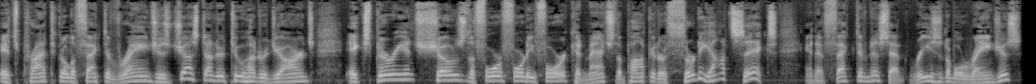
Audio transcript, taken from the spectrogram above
Its practical effective range is just under 200 yards. Experience shows the 444 can match the popular 30-06 in effectiveness at reasonable ranges.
